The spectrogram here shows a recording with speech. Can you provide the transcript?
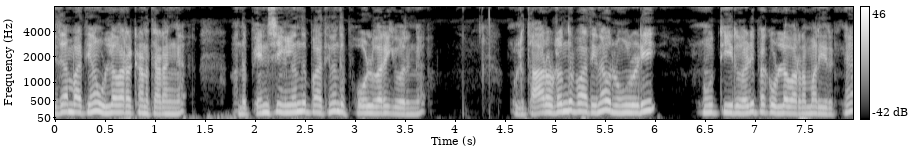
இதான் பார்த்தீங்கன்னா உள்ளே வரக்கான தடங்க. அந்த பென்சிங்லேருந்து பார்த்தீங்கன்னா இந்த போல் வரைக்கும் வருங்க. உங்களுக்கு தார் ரோட்லேருந்து பார்த்தீங்கன்னா ஒரு நூறு அடி நூற்றி இருபது அடி பக்கம் உள்ளே வர்ற மாதிரி இருக்குங்க.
